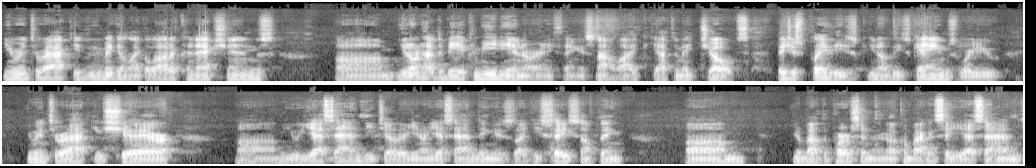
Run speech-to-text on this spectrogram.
you interact. You, you're making like a lot of connections. Um, you don't have to be a comedian or anything. It's not like you have to make jokes. They just play these you know these games where you you interact, you share, um, you yes and each other. You know, yes anding is like you say something. Um, you know, about the person, and they'll come back and say yes and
